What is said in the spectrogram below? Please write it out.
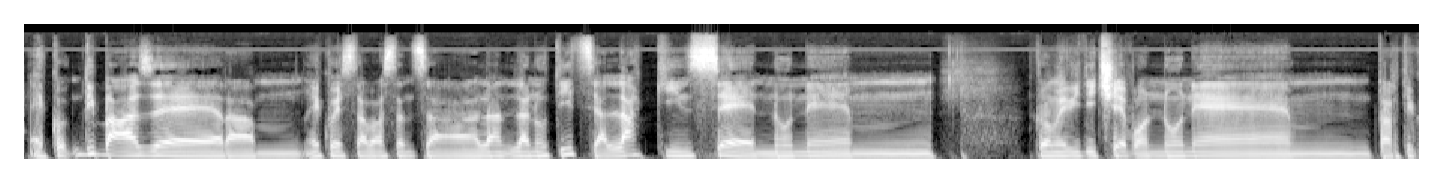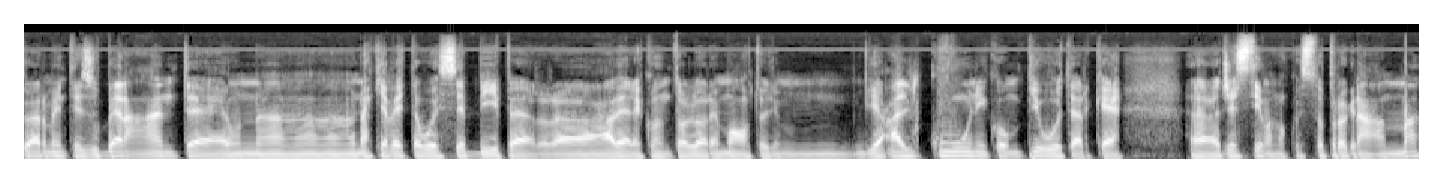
Ecco di base era mh, è questa abbastanza la, la notizia. L'hack in sé non è mh, come vi dicevo non è mh, particolarmente esuberante è una, una chiavetta USB per eh, avere controllo remoto di, un- di alcuni computer che eh, gestivano questo programma.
